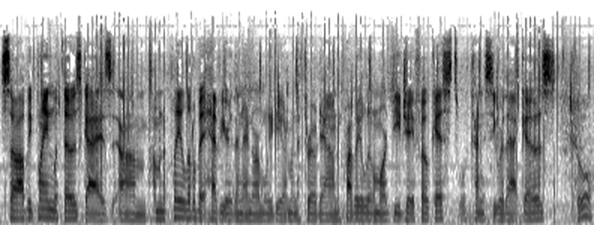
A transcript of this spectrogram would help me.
So I'll be playing with those guys. Um, I'm going to play a little bit heavier than I normally do. I'm going to throw down probably a little more DJ focused. We'll kind of see where that goes. Cool.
